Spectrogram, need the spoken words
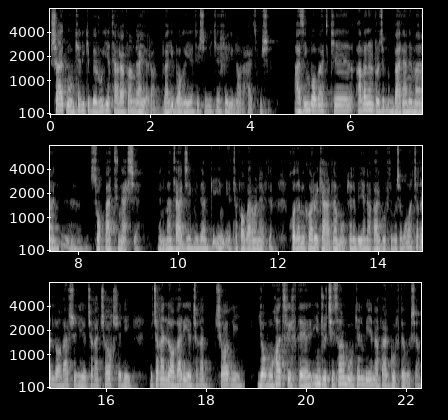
شاید ممکنه که به روی طرفم نیارم ولی واقعیتش اینه که خیلی ناراحت میشم. از این بابت که اولا راجع به بدن من صحبت نشه. یعنی من ترجیح میدم که این اتفاق بر من نیفته. خودم این کار رو کردم. ممکنه به یه نفر گفته باشم آقا چقدر لاغر شدی یا چقدر چاق شدی یا چقدر لاغری یا چقدر چاقی یا موهات ریخته. اینجور چیزها رو ممکنه به یه نفر گفته باشم.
